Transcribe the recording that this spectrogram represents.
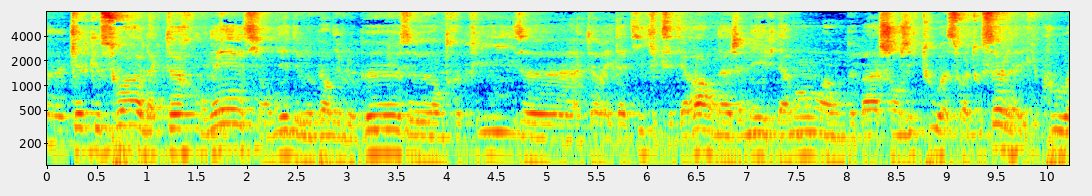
euh, quel que soit l'acteur qu'on est, si on est développeur, développeuse, euh, entreprise, euh, acteur étatique, etc., on n'a jamais évidemment, on ne peut pas changer tout à soi tout seul. Et du coup,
